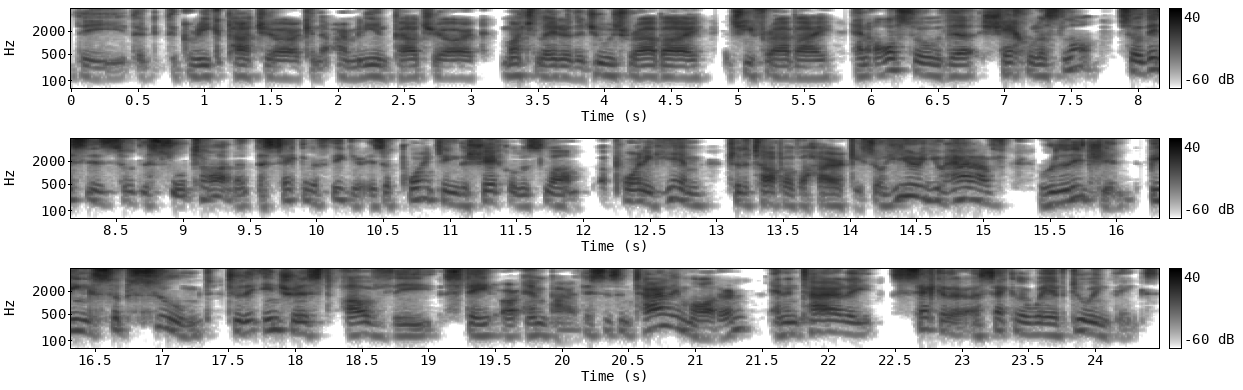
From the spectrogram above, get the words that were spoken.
the, the, the, Greek patriarch and the Armenian patriarch, much later the Jewish rabbi, the chief rabbi, and also the Sheikhul Islam. So this is, so the Sultan, the secular figure, is appointing the Sheikhul Islam, appointing him to the top of a hierarchy. So here you have religion being subsumed to the interest of the state or empire. This is entirely modern an entirely secular, a secular way of doing things,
